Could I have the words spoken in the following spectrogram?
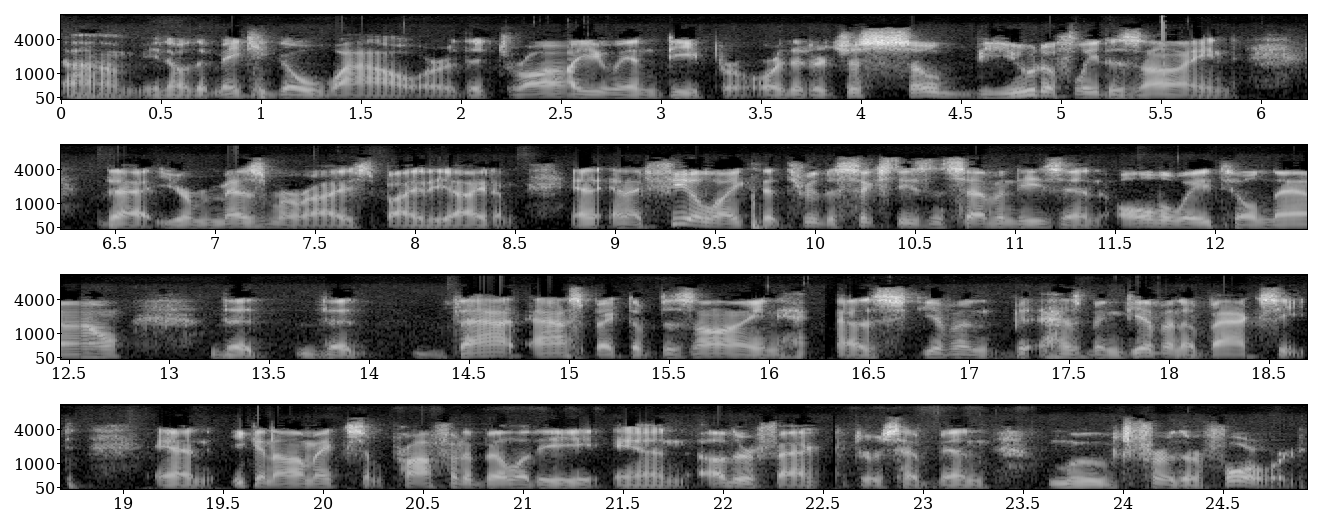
Um, you know, that make you go wow, or that draw you in deeper, or that are just so beautifully designed that you're mesmerized by the item. And, and I feel like that through the 60s and 70s and all the way till now, that that that aspect of design has given has been given a backseat, and economics and profitability and other factors have been moved further forward.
